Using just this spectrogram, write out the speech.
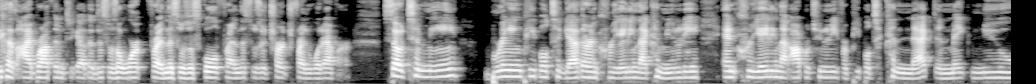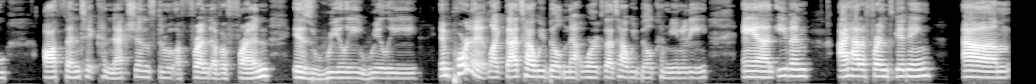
because I brought them together. This was a work friend, this was a school friend, this was a church friend, whatever. So to me, bringing people together and creating that community and creating that opportunity for people to connect and make new authentic connections through a friend of a friend is really really important like that's how we build networks that's how we build community and even i had a friendsgiving um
